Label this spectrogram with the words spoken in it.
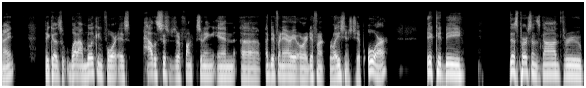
right? Because what I'm looking for is how the systems are functioning in uh, a different area or a different relationship. Or it could be this person's gone through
